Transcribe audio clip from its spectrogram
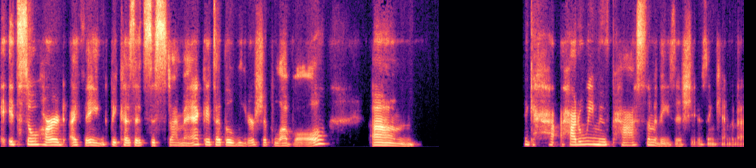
it's so hard i think because it's systemic it's at the leadership level um like how, how do we move past some of these issues in canada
